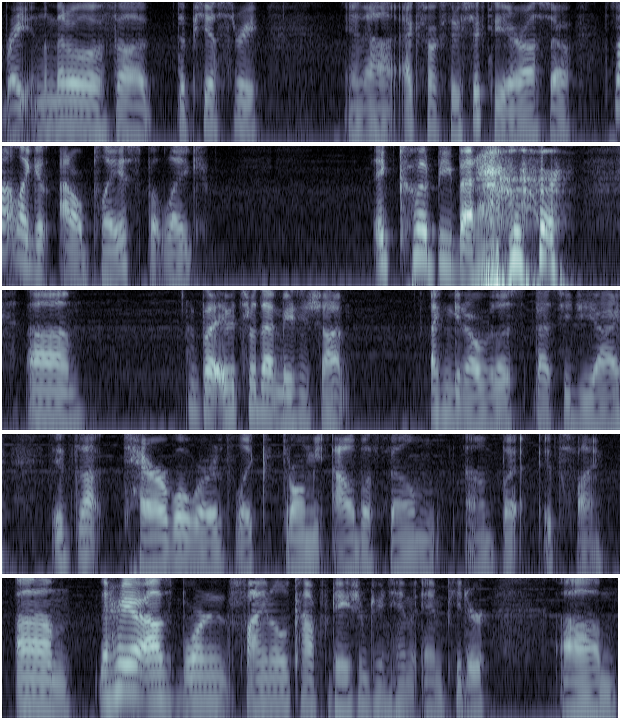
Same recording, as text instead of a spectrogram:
right in the middle of uh, the PS3 and uh, Xbox 360 era, so it's not like it's out of place, but like it could be better. um, but if it's for that amazing shot, I can get over those that CGI. It's not terrible where it's like throwing me out of the film, um, but it's fine. Um, the Harry Osborn final confrontation between him and Peter um,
